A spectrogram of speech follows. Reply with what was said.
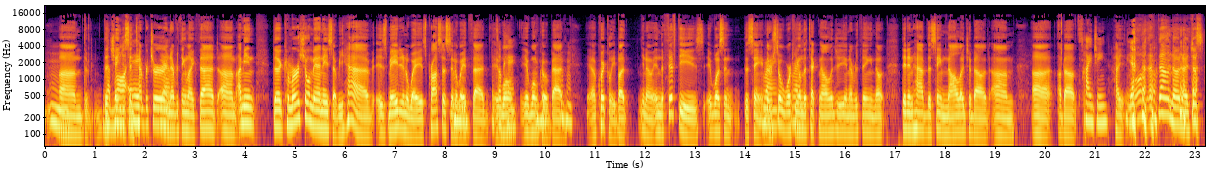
Um, the the The changes in egg, temperature and everything like that. Um, I mean. The commercial mayonnaise that we have is made in a way, it's processed in a way that Mm-hmm. It's it won't. Mm-hmm. it won't go bad uh, quickly. But you know, in the 50s, it wasn't the same. They were Right, still working on the technology and everything. No, they didn't have the same knowledge about um uh about Hygiene, hy- Yeah. well, no no no just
